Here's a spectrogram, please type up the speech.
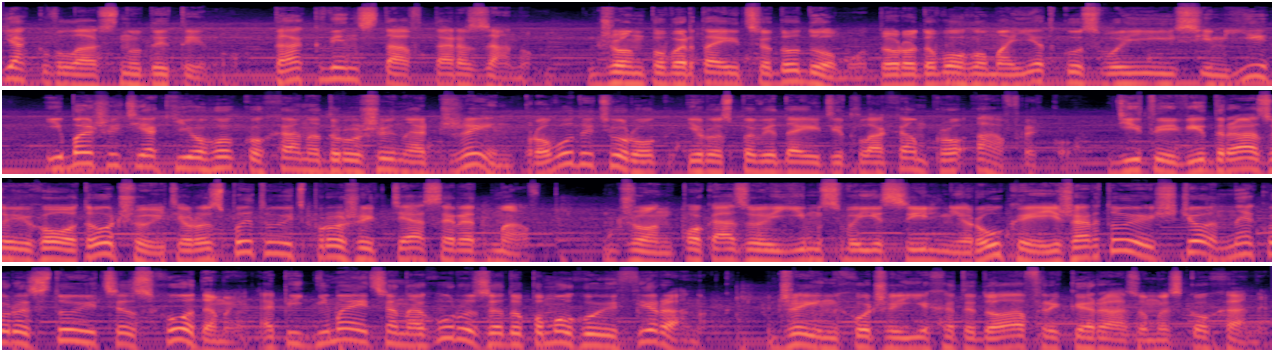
як власну дитину. Так він став Тарзаном. Джон повертається додому до родового маєтку своєї сім'ї і бачить, як його кохана дружина Джейн проводить урок і розповідає дітлахам про Африку. Діти відразу його оточують і розпитують про життя серед мавп. Джон показує їм свої сильні руки і жартує, що не користується сходами, а піднімається нагору за допомогою фіранок. Джейн хоче їхати до Африки разом із коханим.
